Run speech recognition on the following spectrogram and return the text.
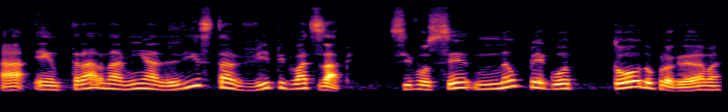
a entrar na minha lista VIP do WhatsApp. Se você não pegou todo o programa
